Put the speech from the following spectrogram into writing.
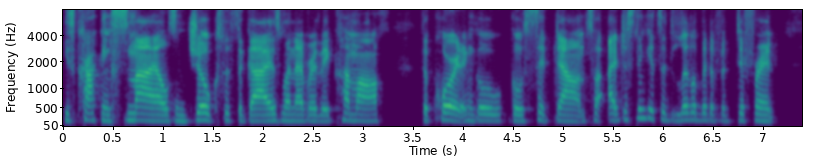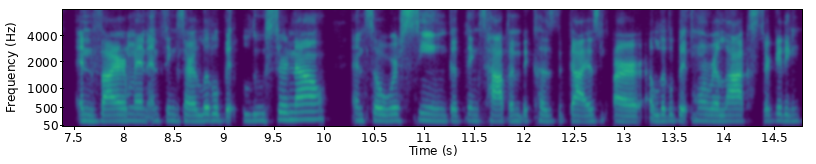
he's cracking smiles and jokes with the guys whenever they come off the court and go go sit down. So I just think it's a little bit of a different environment and things are a little bit looser now. And so we're seeing good things happen because the guys are a little bit more relaxed. They're getting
